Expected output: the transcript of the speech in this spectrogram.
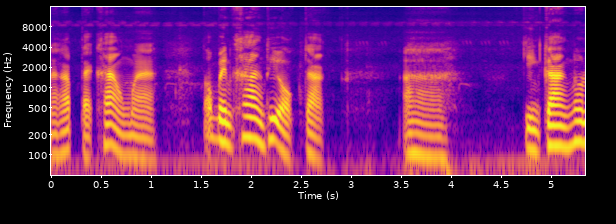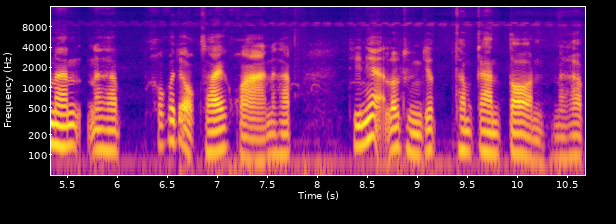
นะครับ แตกข้างออกมา ต้องเป็นข้างที่ออกจากากิ่งกลางเท่านั้นนะครับเขาก็จะออกซ้ายขวานะครับ ทีเนี้ยเราถึงจะทำการตอนนะครับ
